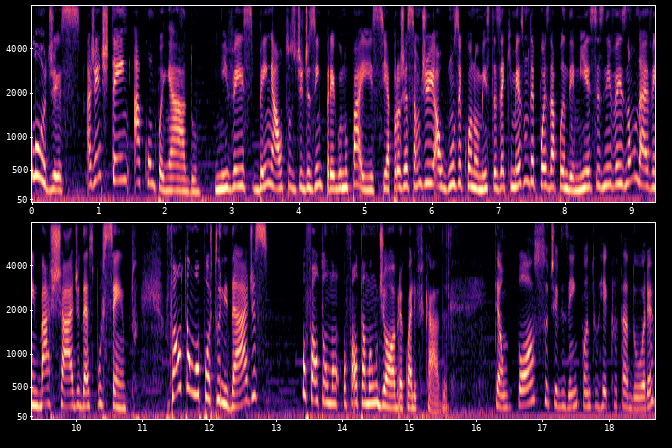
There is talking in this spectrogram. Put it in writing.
Lourdes, a gente tem acompanhado níveis bem altos de desemprego no país e a projeção de alguns economistas é que mesmo depois da pandemia esses níveis não devem baixar de 10%. Faltam oportunidades ou, faltam, ou falta mão de obra qualificada? Então, posso te dizer, enquanto recrutadora,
